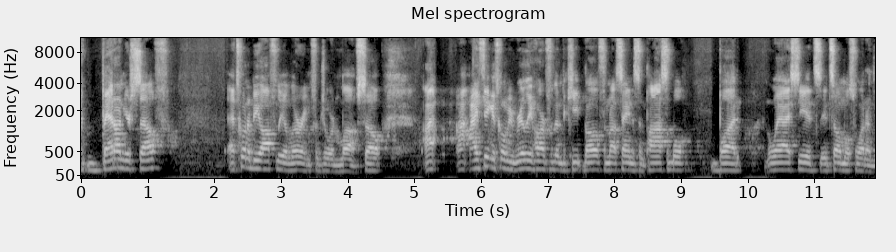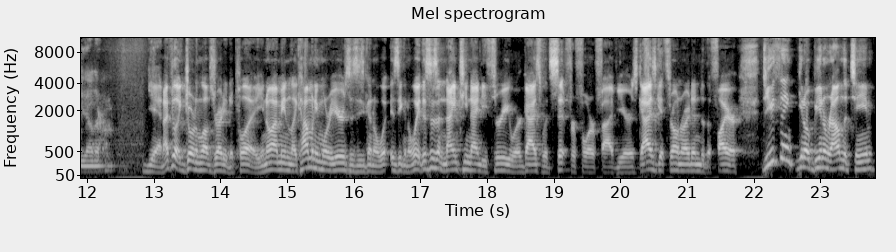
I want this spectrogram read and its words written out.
and, bet on yourself, that's going to be awfully alluring for Jordan Love. So, I I think it's going to be really hard for them to keep both. I'm not saying it's impossible, but the way I see it, it's it's almost one or the other. Yeah, and I feel like Jordan Love's ready to play. You know, I mean, like how many more years is he gonna is he gonna wait? This isn't 1993 where guys would sit for four or five years. Guys get thrown right into the fire. Do you think you know being around the team?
